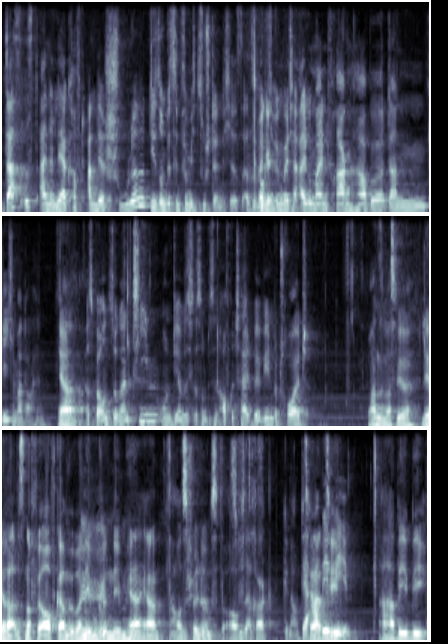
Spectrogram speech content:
Das ist eine Lehrkraft an der Schule, die so ein bisschen für mich zuständig ist. Also wenn okay. ich irgendwelche allgemeinen Fragen habe, dann gehe ich immer dahin. Ja. Das ist bei uns sogar ein Team und die haben sich das so ein bisschen aufgeteilt, wer wen betreut. Wahnsinn, was wir Lehrer alles noch für Aufgaben übernehmen mhm. können nebenher, ja? Ausbildungsbeauftragter. Genau, der ABB. ABB.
